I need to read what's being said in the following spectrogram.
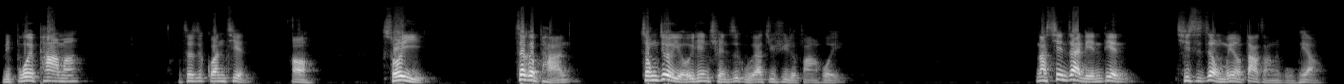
你不会怕吗？这是关键啊。所以这个盘。终究有一天，全指股要继续的发挥。那现在联电，其实这种没有大涨的股票，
